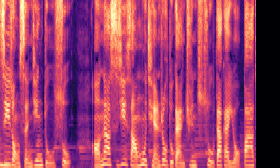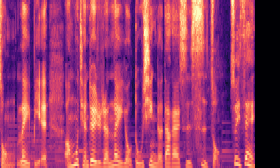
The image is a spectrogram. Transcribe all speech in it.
是一种神经毒素。哦，那实际上目前肉毒杆菌素大概有八种类别，呃，目前对人类有毒性的大概是四种。所以在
